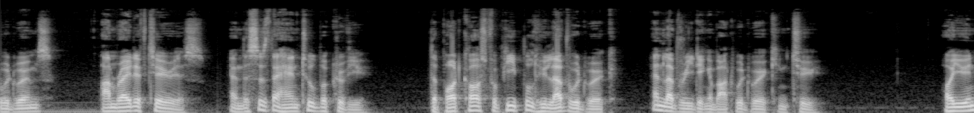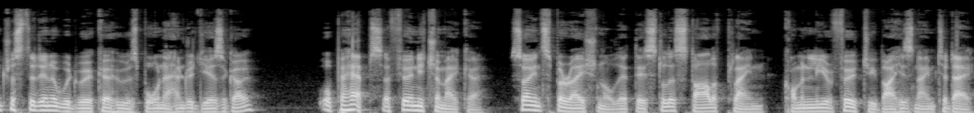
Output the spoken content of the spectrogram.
Woodworms. I'm Ray Defterius, and this is the Hand Tool Book Review, the podcast for people who love woodwork and love reading about woodworking too. Are you interested in a woodworker who was born a hundred years ago? Or perhaps a furniture maker so inspirational that there's still a style of plane commonly referred to by his name today?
